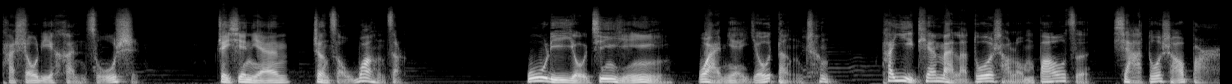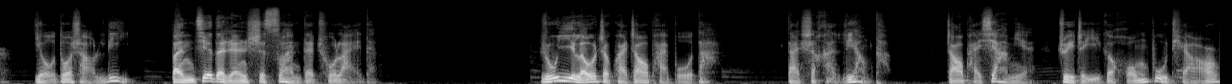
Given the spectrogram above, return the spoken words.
他手里很足实，这些年正走旺字儿。屋里有金银，外面有等秤。他一天卖了多少笼包子，下多少本儿，有多少利，本街的人是算得出来的。如意楼这块招牌不大，但是很亮堂。招牌下面缀着一个红布条，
